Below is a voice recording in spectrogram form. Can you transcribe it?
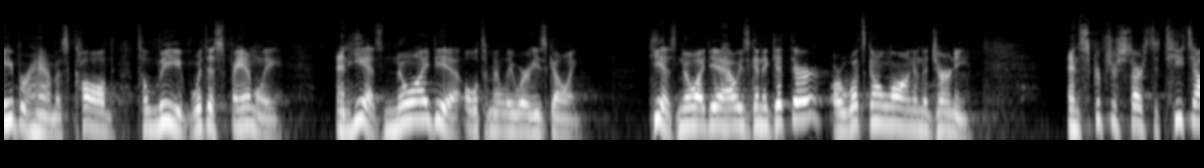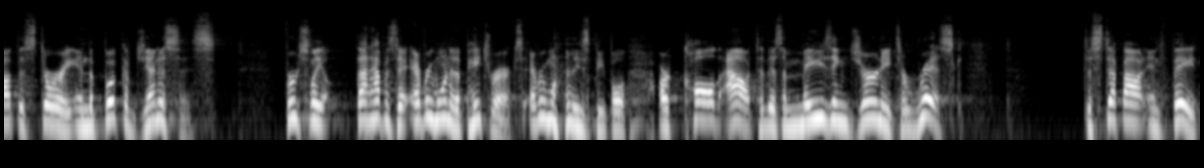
Abraham is called to leave with his family, and he has no idea ultimately where he's going. He has no idea how he's going to get there or what's going along in the journey. And Scripture starts to teach out the story in the book of Genesis. Virtually, that happens to every one of the patriarchs. Every one of these people are called out to this amazing journey to risk, to step out in faith.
